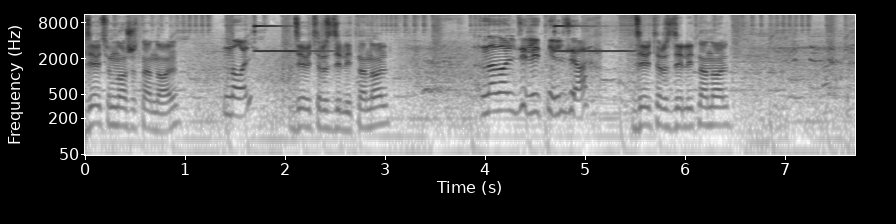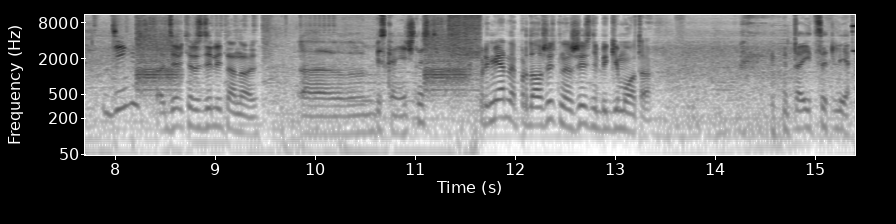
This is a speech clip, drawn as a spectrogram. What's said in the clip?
9 умножить на 0? Ноль. 9 разделить на 0? На ноль делить нельзя. 9 разделить на 0? Девять. А 9 разделить на 0? Э, бесконечность. Примерная продолжительность жизни бегемота. 30 лет.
